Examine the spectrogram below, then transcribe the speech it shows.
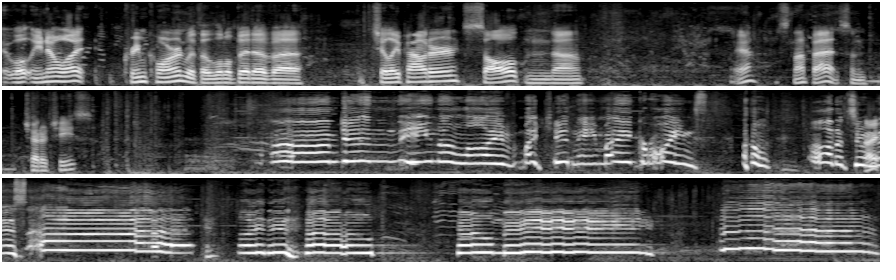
Well, you know what? Cream corn with a little bit of uh, chili powder, salt, and uh, yeah, it's not bad. Some cheddar cheese. I'm getting eaten alive. My kidney, my groins. Oh, I ought to tune Alright. this. Ah, I need help. Help me. Ah.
